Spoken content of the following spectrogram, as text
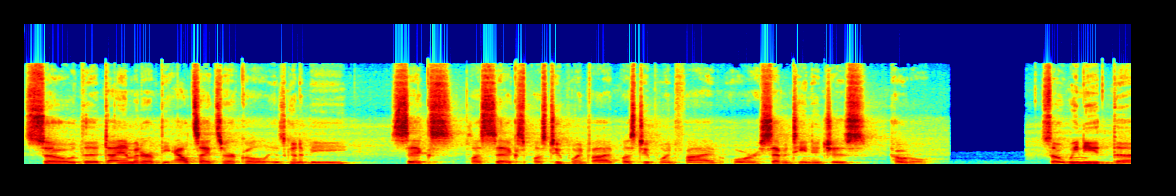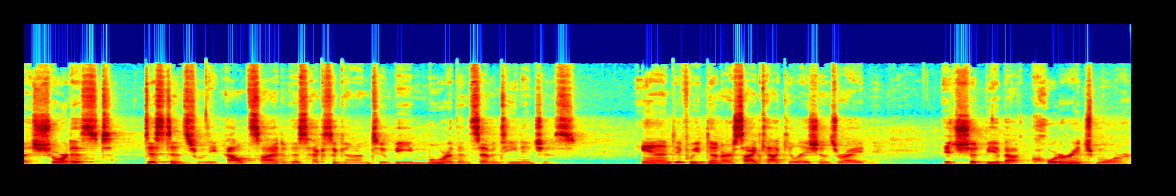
so the diameter of the outside circle is going to be 6 plus 6 plus 2.5 plus 2.5 or 17 inches total. So we need the shortest distance from the outside of this hexagon to be more than 17 inches. And if we've done our side calculations right, it should be about quarter inch more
